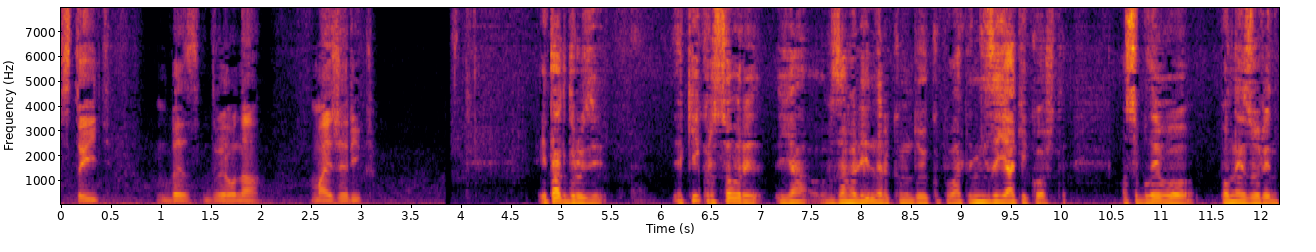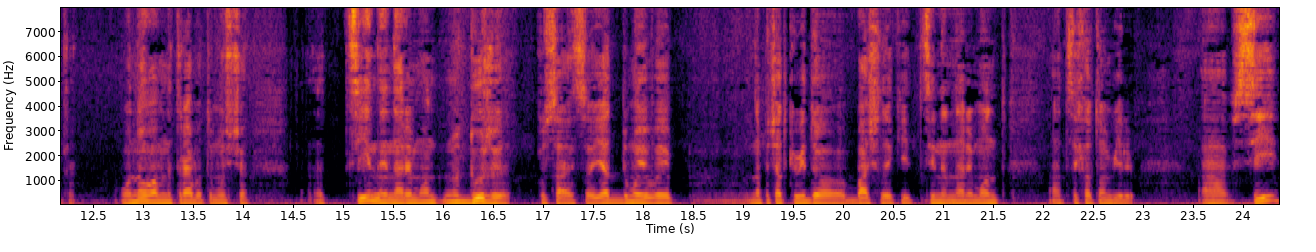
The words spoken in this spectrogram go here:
Стоїть без двигуна майже рік. І так, друзі, які кросовери я взагалі не рекомендую купувати ні за які кошти, особливо по низу ринка. Воно вам не треба, тому що е, ціни на ремонт ну, дуже кусаються. Я думаю, ви на початку відео бачили, які ціни на ремонт е, цих автомобілів. Е, Всі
